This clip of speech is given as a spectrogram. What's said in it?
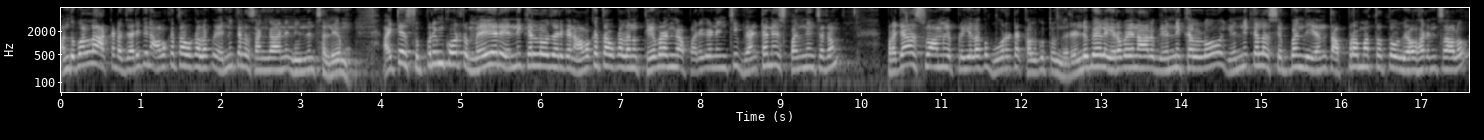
అందువల్ల అక్కడ జరిగిన అవకతవకలకు ఎన్నికల సంఘాన్ని నిందించలేము. అయితే సుప్రీంకోర్టు మేయర్ ఎన్నికల్లో జరిగిన అవకతవకలను తీవ్రంగా పరిగణించి వెంటనే స్పందించడం ప్రజాస్వామ్య ప్రియులకు ఊరట కలుగుతుంది. రెండు వేల ఇరవై నాలుగు ఎన్నికల్లో ఎన్నికల సిబ్బంది ఎంత అప్రమత్తతో వ్యవహరించాలో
